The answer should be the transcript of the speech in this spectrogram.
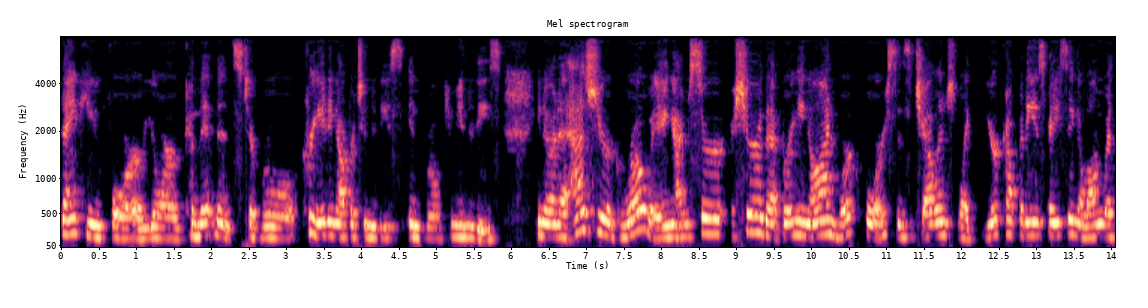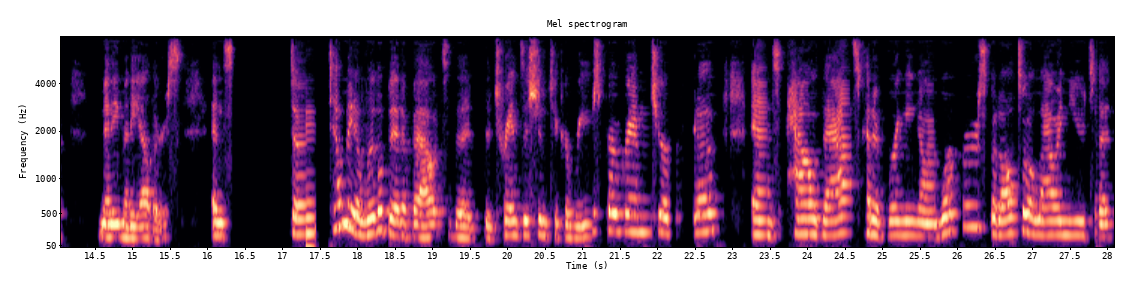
thank you for your commitments to rural, creating opportunities in rural communities. You know, and as you're growing, I'm sure, sure that bringing on workforce is a challenge like your company is facing along with many, many others. And so tell me a little bit about the, the transition to careers program that you're a part of and how that's kind of bringing on workers, but also allowing you to,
